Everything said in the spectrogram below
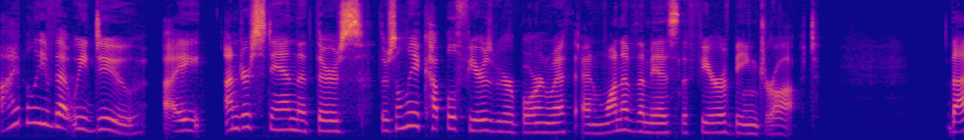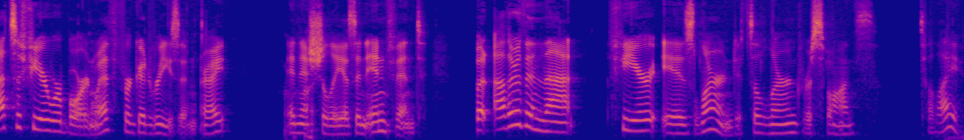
I believe that we do. I understand that there's there's only a couple fears we were born with and one of them is the fear of being dropped. That's a fear we're born with for good reason, right? Initially as an infant. But other than that, fear is learned. It's a learned response to life.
